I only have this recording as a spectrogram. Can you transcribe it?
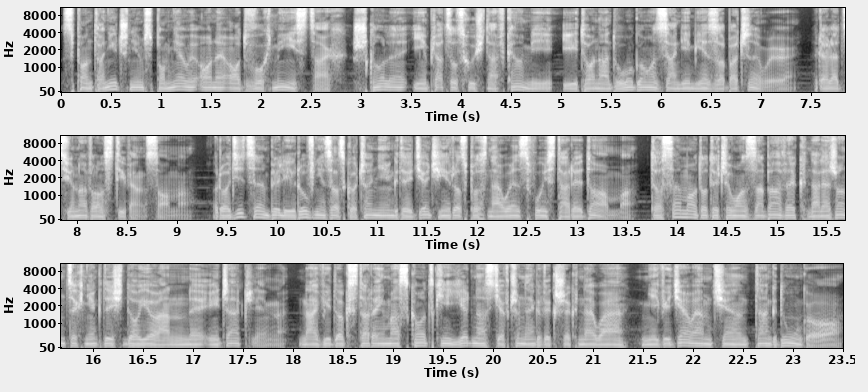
Spontanicznie wspomniały one o dwóch miejscach, szkole i placu z huśtawkami i to na długo zanim je zobaczyły, relacjonował Stevenson. Rodzice byli równie zaskoczeni, gdy dzieci rozpoznały swój stary dom. To samo dotyczyło zabawek należących niegdyś do Joanny i Jacqueline. Na widok starej maskotki jedna z dziewczynek wykrzyknęła: Nie wiedziałam cię tak długo.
